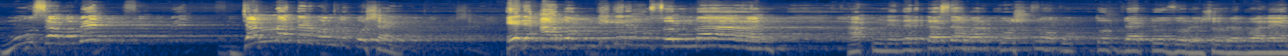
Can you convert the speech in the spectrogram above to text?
মুসা নবী জান্নাতের বন্ধু কোষায় এর আদম দিগের মুসলমান। আপনাদের কাছে আমার প্রশ্ন উত্তরটা একটু জোরে সোরে বলেন।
